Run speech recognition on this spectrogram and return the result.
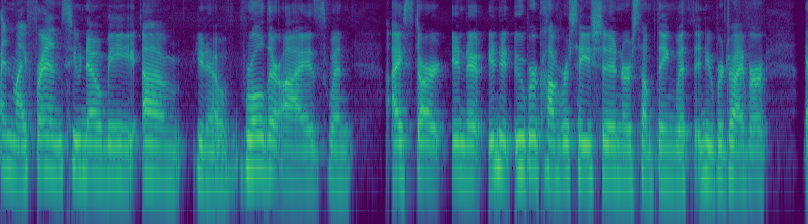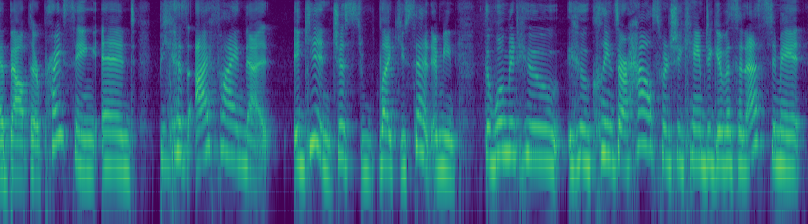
and my friends who know me, um, you know, roll their eyes when I start in a in an Uber conversation or something with an Uber driver about their pricing, and because I find that again, just like you said, I mean, the woman who who cleans our house when she came to give us an estimate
